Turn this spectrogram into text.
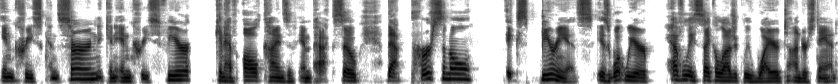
increase concern, it can increase fear, can have all kinds of impacts. So that personal experience is what we are heavily psychologically wired to understand.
